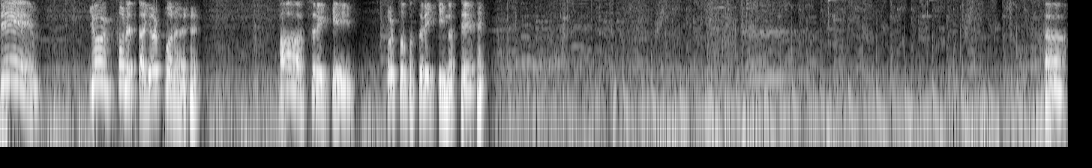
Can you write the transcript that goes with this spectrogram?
님! 열 번 했다, 열 번을. 아, 쓰레기 게임. 벌써부터 쓰레기 게임 같아. 아.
